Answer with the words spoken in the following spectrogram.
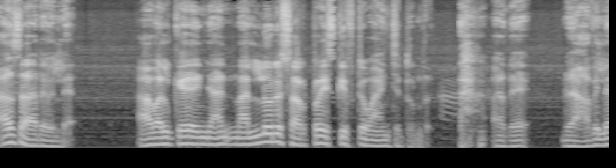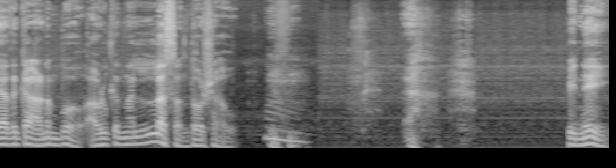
അത് സാരമില്ല. അവൾക്ക് ഞാൻ നല്ലൊരു സർപ്രൈസ് ഗിഫ്റ്റ് വാങ്ങിച്ചിട്ടുണ്ട്. അതെ രാവിലെ അത് കാണുമ്പോൾ അവൾക്ക് നല്ല സന്തോഷാവും. പിന്നെ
